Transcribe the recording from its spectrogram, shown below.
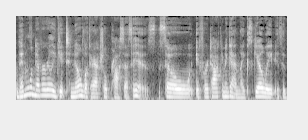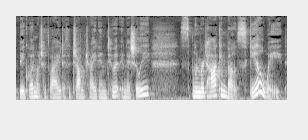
then we'll never really get to know what their actual process is. So, if we're talking again, like scale weight is a big one, which is why I just jumped right into it initially. When we're talking about scale weight,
